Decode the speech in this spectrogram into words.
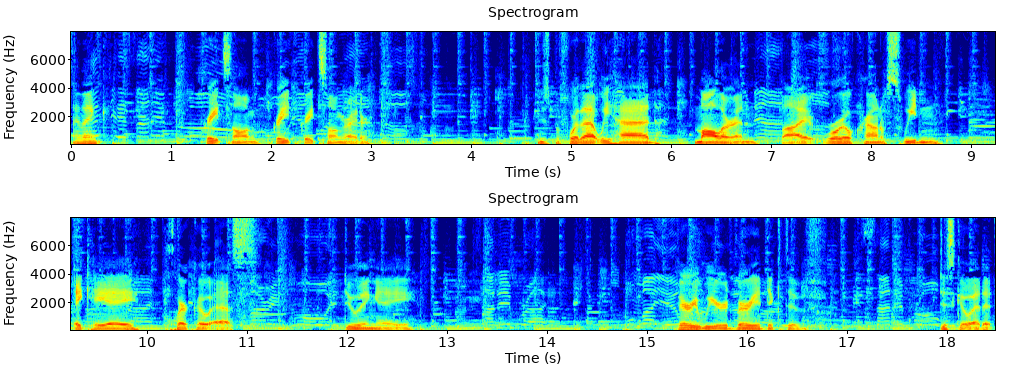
I think. Great song. Great, great songwriter. And just before that, we had Mälaren by Royal Crown of Sweden, aka Huerco S, doing a very weird, very addictive disco edit.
